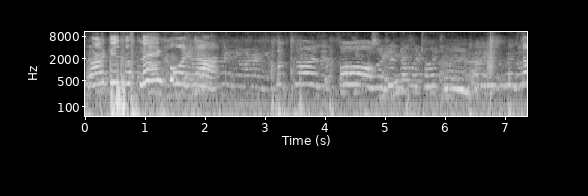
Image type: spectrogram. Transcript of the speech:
Why did the snake hold it up? Because it falls. I just don't touch it. The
